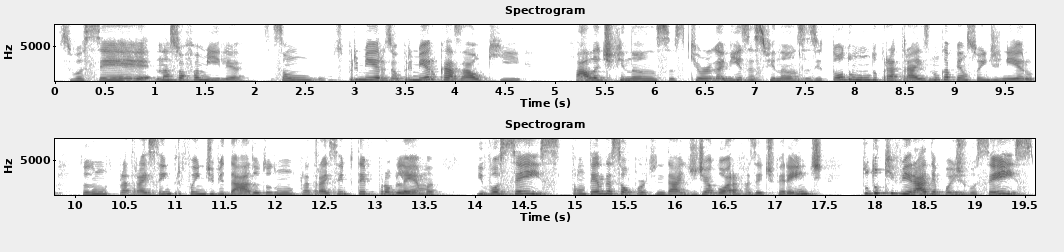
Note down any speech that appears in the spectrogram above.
Se você, na sua família, vocês são os primeiros, é o primeiro casal que fala de finanças, que organiza as finanças e todo mundo para trás nunca pensou em dinheiro, todo mundo para trás sempre foi endividado, todo mundo para trás sempre teve problema. E vocês estão tendo essa oportunidade de agora fazer diferente, tudo que virá depois de vocês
